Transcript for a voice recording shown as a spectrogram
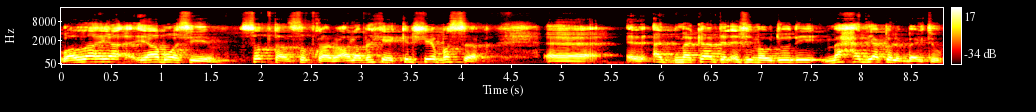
والله يا يا أبو وسيم صدقا صدقا وأنا بحكي كل شيء موثق. آه قد ما كانت الألفة موجودة ما حد يأكل ببيته.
